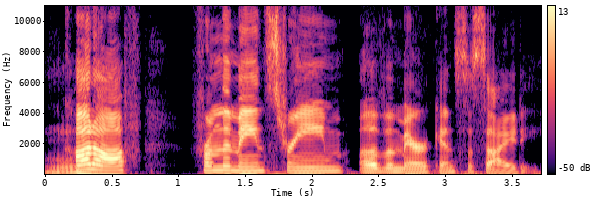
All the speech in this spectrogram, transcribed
mm-hmm. cut off from the mainstream of American society.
